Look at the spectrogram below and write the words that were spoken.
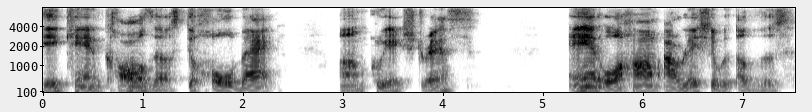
it can cause us to hold back, um, create stress, and or harm our relationship with others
